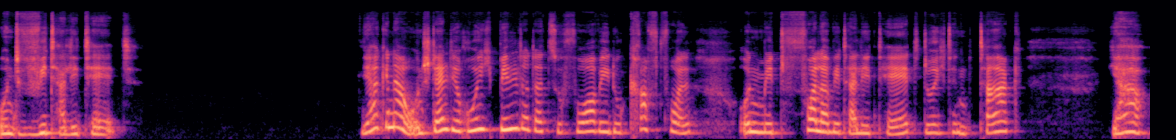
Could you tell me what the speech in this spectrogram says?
und Vitalität. Ja, genau. Und stell dir ruhig Bilder dazu vor, wie du kraftvoll und mit voller Vitalität durch den Tag, ja,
